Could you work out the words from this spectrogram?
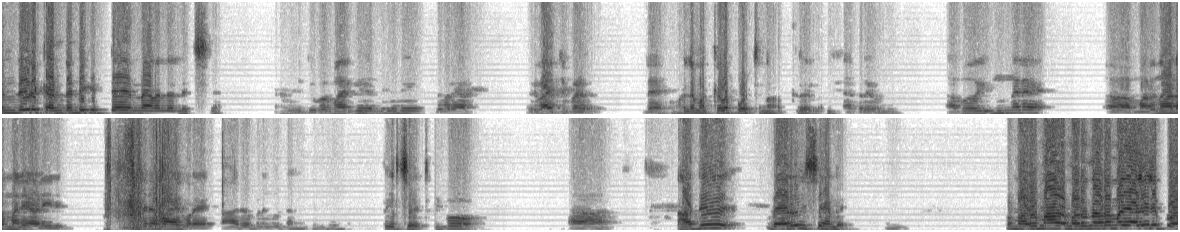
എന്റെ ഒരു കണ്ടന്റ് കിട്ടുക എന്നാണല്ലോ ലക്ഷ്യം. യൂട്യൂബർമാർക്ക് എന്തെങ്കിലും എന്താ പറയാ ഒരു വായിച്ചപ്പോ ഓലെ മക്കളെ പോറ്റുന്ന അത്രയല്ല അത്രേ ഉള്ളൂ. അപ്പൊ ഇന്നലെ മറുനാടൻ മലയാളിയിൽ ഗുരുതരമായ കുറെ ആരോപണങ്ങൾ തങ്ങൾക്കെതിരെ ഉണ്ട്. തീർച്ചയായിട്ടും. ഇപ്പോ അത് വേറെ വിഷയമുണ്ട്. ഇപ്പൊ മറുമാ മറുനാടൻ മലയാളിയിൽ ഇപ്പോ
